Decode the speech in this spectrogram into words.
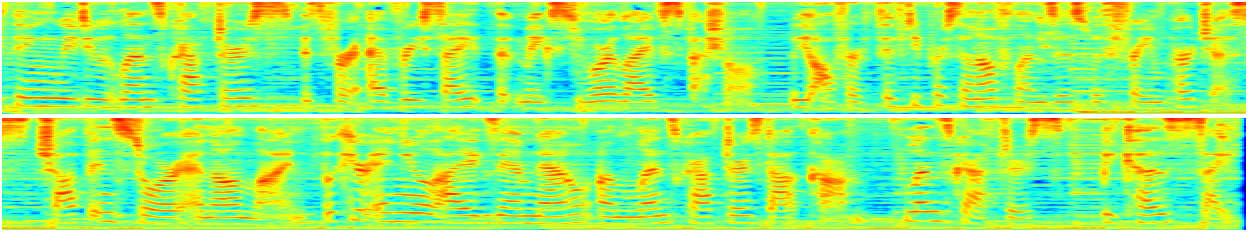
Everything we do at LensCrafters is for every site that makes your life special. We offer 50% off lenses with frame purchase. Shop in store and online. Book your annual eye exam now on lenscrafters.com. LensCrafters, because sight.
